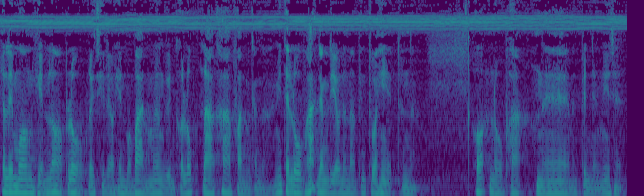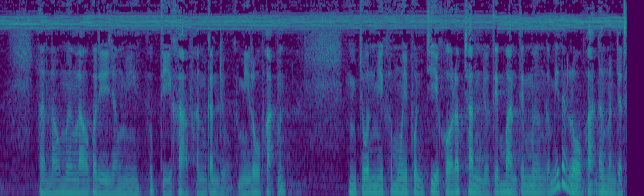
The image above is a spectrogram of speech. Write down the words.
ก็เลยมองเห็นรอบโลกเลยทีเดียวเห็นหมู่บ้านเมืองอื่นเขาลบลาฆ่าฟันกันนะมีแต่โลภะอย่างเดียวนั่นนะเป็นตัวเหตุนั่นนะเพราะโลภะแน่มันเป็นอย่างนี้ใช่ บ้านเราเมืองเราก็ดียังมีทุบตีฆ่าฟันกันอยู่มีโลภะมันโจรมีขโมยป้นจี้คอรับชั่นอยู่เต็มบ้านเต็มเมือง ก็มีแต่โลภะทั้งนั้นจะท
